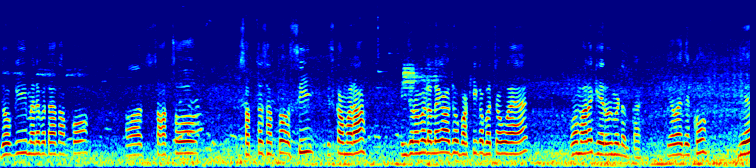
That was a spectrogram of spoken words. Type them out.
जो कि मैंने बताया था आपको सात सौ सत्तर सात सौ अस्सी इसका हमारा इंजनों में डलेगा जो बाकी का बचा हुआ है वो हमारा गेरोल में डलता है। ये भाई देखो ये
